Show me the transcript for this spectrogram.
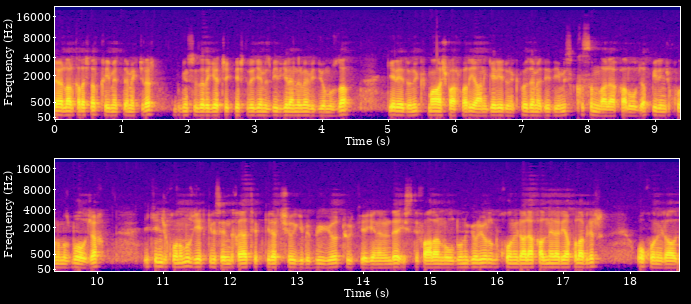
Değerli arkadaşlar, kıymetli emekçiler, bugün sizlere gerçekleştireceğimiz bilgilendirme videomuzda geriye dönük maaş farkları yani geriye dönük ödeme dediğimiz kısımla alakalı olacak. Birinci konumuz bu olacak. İkinci konumuz yetkili sendikaya tepkiler çığ gibi büyüyor. Türkiye genelinde istifaların olduğunu görüyoruz. Bu konuyla alakalı neler yapılabilir? O konuyla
